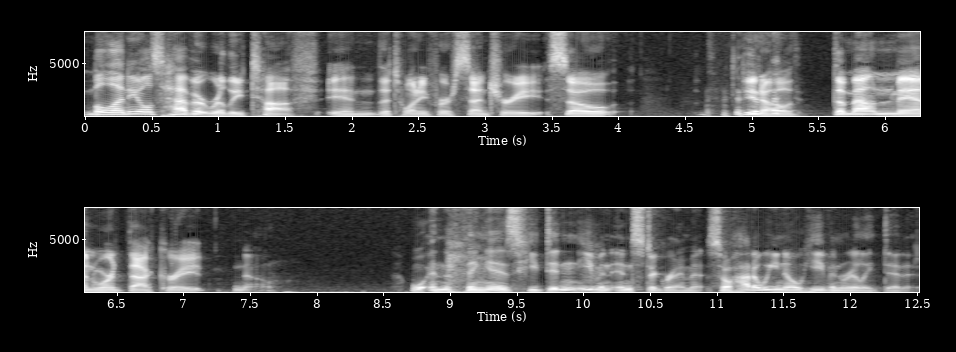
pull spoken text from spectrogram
Millennials have it really tough in the 21st century. So, you know, the mountain man weren't that great. No. Well, and the thing is, he didn't even Instagram it. So how do we know he even really did it?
